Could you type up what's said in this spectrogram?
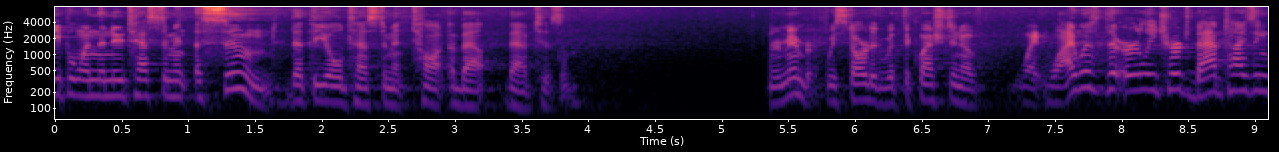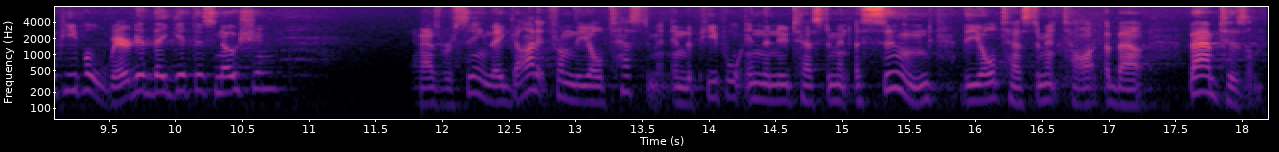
People in the New Testament assumed that the Old Testament taught about baptism. Remember, we started with the question of wait, why was the early church baptizing people? Where did they get this notion? And as we're seeing, they got it from the Old Testament, and the people in the New Testament assumed the Old Testament taught about baptism.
